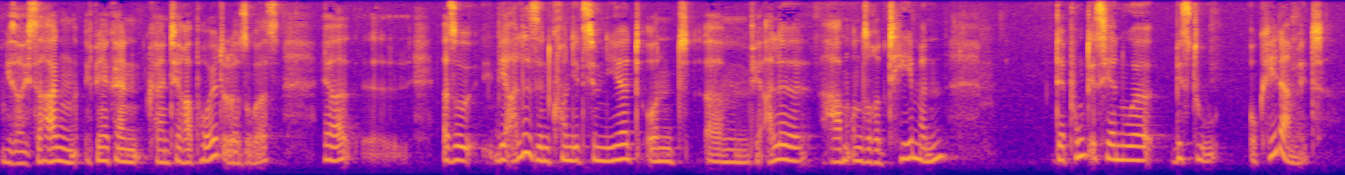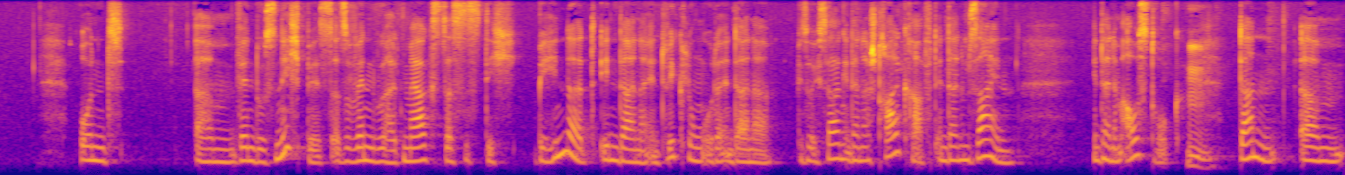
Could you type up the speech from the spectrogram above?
wie soll ich sagen, ich bin ja kein, kein Therapeut oder sowas, ja, äh, also wir alle sind konditioniert und ähm, wir alle haben unsere Themen. Der Punkt ist ja nur, bist du okay damit? Und ähm, wenn du es nicht bist, also wenn du halt merkst, dass es dich behindert in deiner Entwicklung oder in deiner, wie soll ich sagen, in deiner Strahlkraft, in deinem Sein, in deinem Ausdruck, hm. dann ähm,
